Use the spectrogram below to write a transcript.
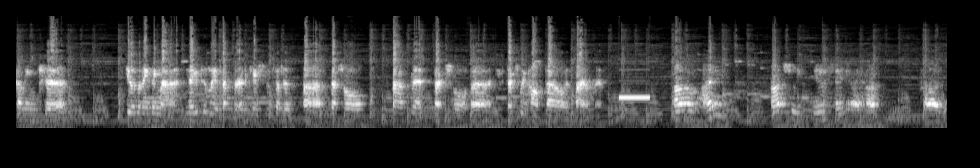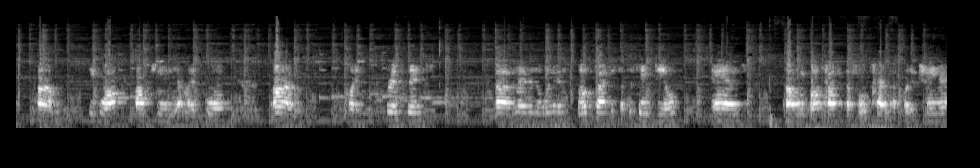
having to deal with anything that negatively affects their education, such as uh, sexual harassment, sexual, uh, sexually hostile environments. Um, I actually do think I have had um, equal opportunity at my school. Um, like, instance, uh, men and women both practice at the same field, and um, we both have a full-time athletic trainer.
